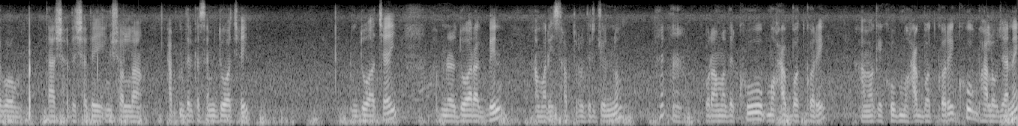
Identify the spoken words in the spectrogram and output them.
এবং তার সাথে সাথে ইনশাল্লাহ আপনাদের কাছে আমি দোয়া চাই। দোয়া চাই আপনারা দোয়া রাখবেন আমার এই ছাত্রদের জন্য। হ্যাঁ ওরা আমাদের খুব মহাব্বত করে, আমাকে খুব মহাব্বত করে, খুব ভালো জানে।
